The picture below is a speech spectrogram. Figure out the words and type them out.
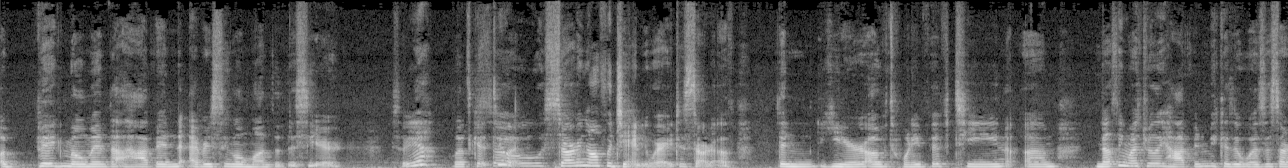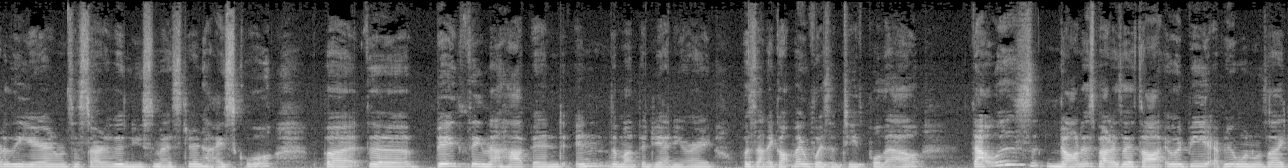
a big moment that happened every single month of this year. So yeah, let's get so, to it. Starting off with January to start off the year of 2015. Um, nothing much really happened because it was the start of the year and it was the start of the new semester in high school. But the big thing that happened in the month of January was that I got my wisdom teeth pulled out. That was not as bad as I thought it would be. Everyone was like,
